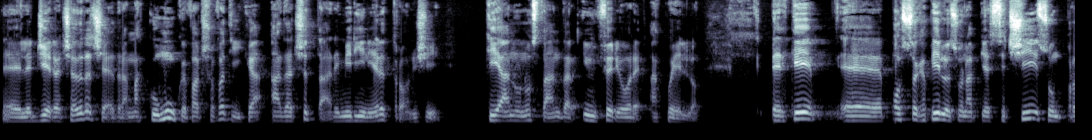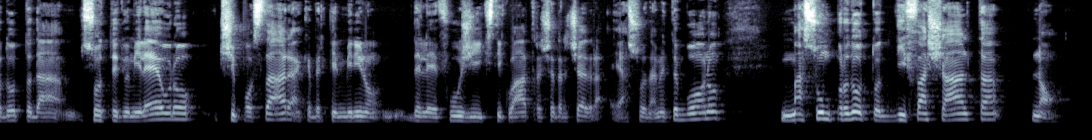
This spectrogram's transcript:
eh, leggero eccetera eccetera, ma comunque faccio fatica ad accettare mirini elettronici che hanno uno standard inferiore a quello. Perché eh, posso capirlo su una PSC, su un prodotto da sotto i 2000 euro, ci può stare, anche perché il mirino delle Fuji XT4 eccetera eccetera è assolutamente buono, ma su un prodotto di fascia alta no,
